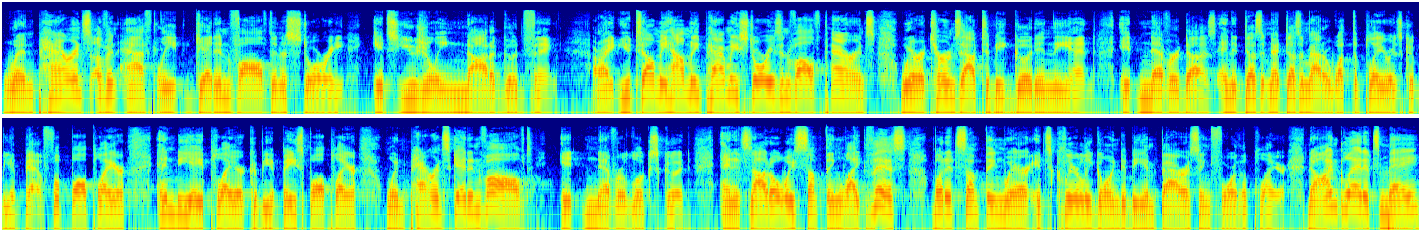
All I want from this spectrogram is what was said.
When parents of an athlete get involved in a story, it's usually not a good thing. All right, you tell me how many how many stories involve parents where it turns out to be good in the end. It never does, and it doesn't it doesn't matter what the player is. Could be a football player, NBA player, could be a baseball player. When parents get involved, it never looks good. And it's not always something like this, but it's something where it's clearly going to be embarrassing for the player. Now, I'm glad it's May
